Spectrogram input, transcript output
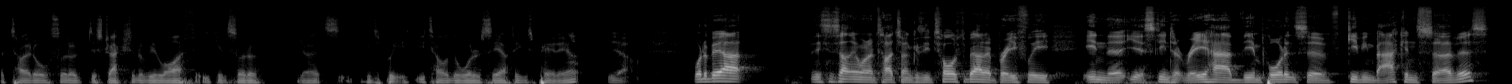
a total sort of distraction of your life. You can sort of, you know, it's you can just put your, your toe in the water and see how things pan out. Yeah. What about this is something I want to touch on because you talked about it briefly in the your stint at rehab, the importance of giving back and service.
